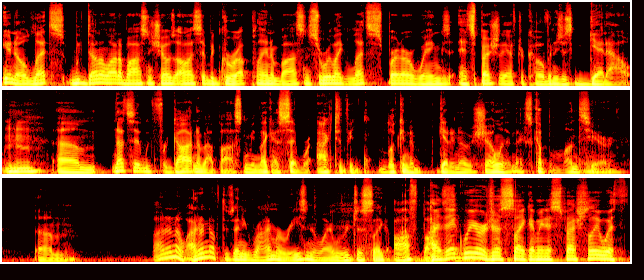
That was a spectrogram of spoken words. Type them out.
You know, let's. We've done a lot of Boston shows. All I said, we grew up playing in Boston, so we're like, let's spread our wings, especially after COVID, and just get out. Um, not to say we've forgotten about Boston. I mean, like I said, we're actively looking to get another show in the next couple months here. Um, I don't know. I don't know if there's any rhyme or reason why we were just like off Boston. I think we were just like, I mean, especially with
